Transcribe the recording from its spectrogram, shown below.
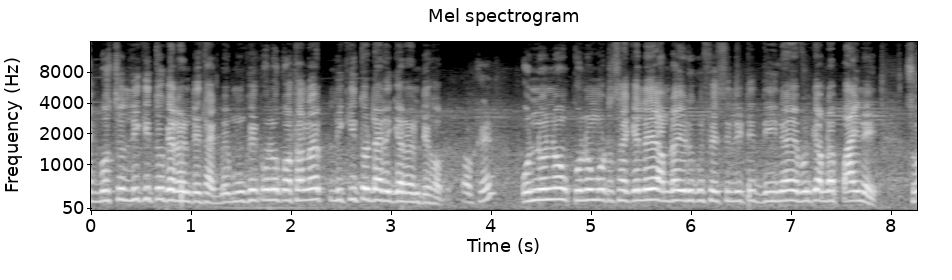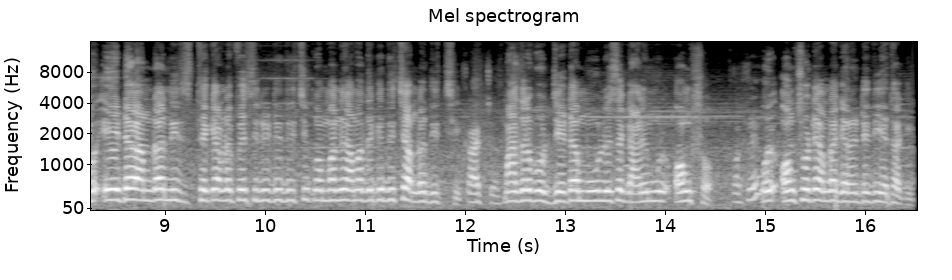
এক বছর লিখিত গ্যারান্টি থাকবে। মুখে কোনো কথা না লিখিত ডাইরেক্ট গ্যারান্টি হবে। ওকে অন্য অন্য কোনো মোটরসাইকেলে আমরা এরকম ফেসিলিটি দিই না এবং কি আমরা পাই নাই। সো এটা আমরা নিজ থেকে আমরা ফেসিলিটি দিচ্ছি কোম্পানি আমাদেরকে দিচ্ছে আমরা দিচ্ছি। আচ্ছা। মাদার বোর্ড যেটা মূল হচ্ছে গাড়ির মূল অংশ। ওই অংশটা আমরা গ্যারান্টি দিয়ে থাকি।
